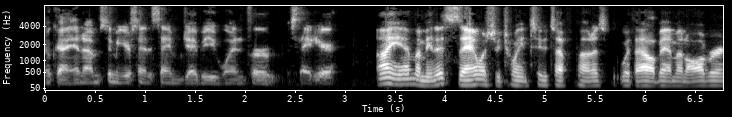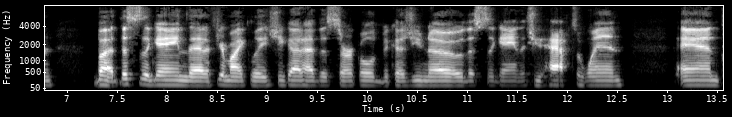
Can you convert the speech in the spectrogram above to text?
Okay, and I'm assuming you're saying the same JB win for State here. I am. I mean, it's sandwiched between two tough opponents with Alabama and Auburn. But this is a game that if you're Mike Leach, you got to have this circled because you know this is a game that you have to win. And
